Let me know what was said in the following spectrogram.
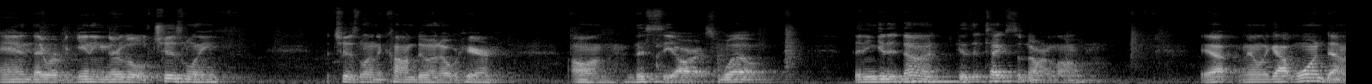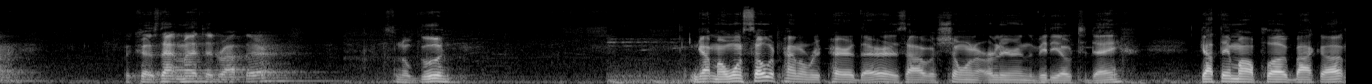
and they were beginning their little chiseling, the chiseling the conduit over here on this CR as well. They didn't get it done because it takes so darn long. Yep, and they only got one done because that method right there, it's no good. Got my one solar panel repaired there as I was showing earlier in the video today. Got them all plugged back up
